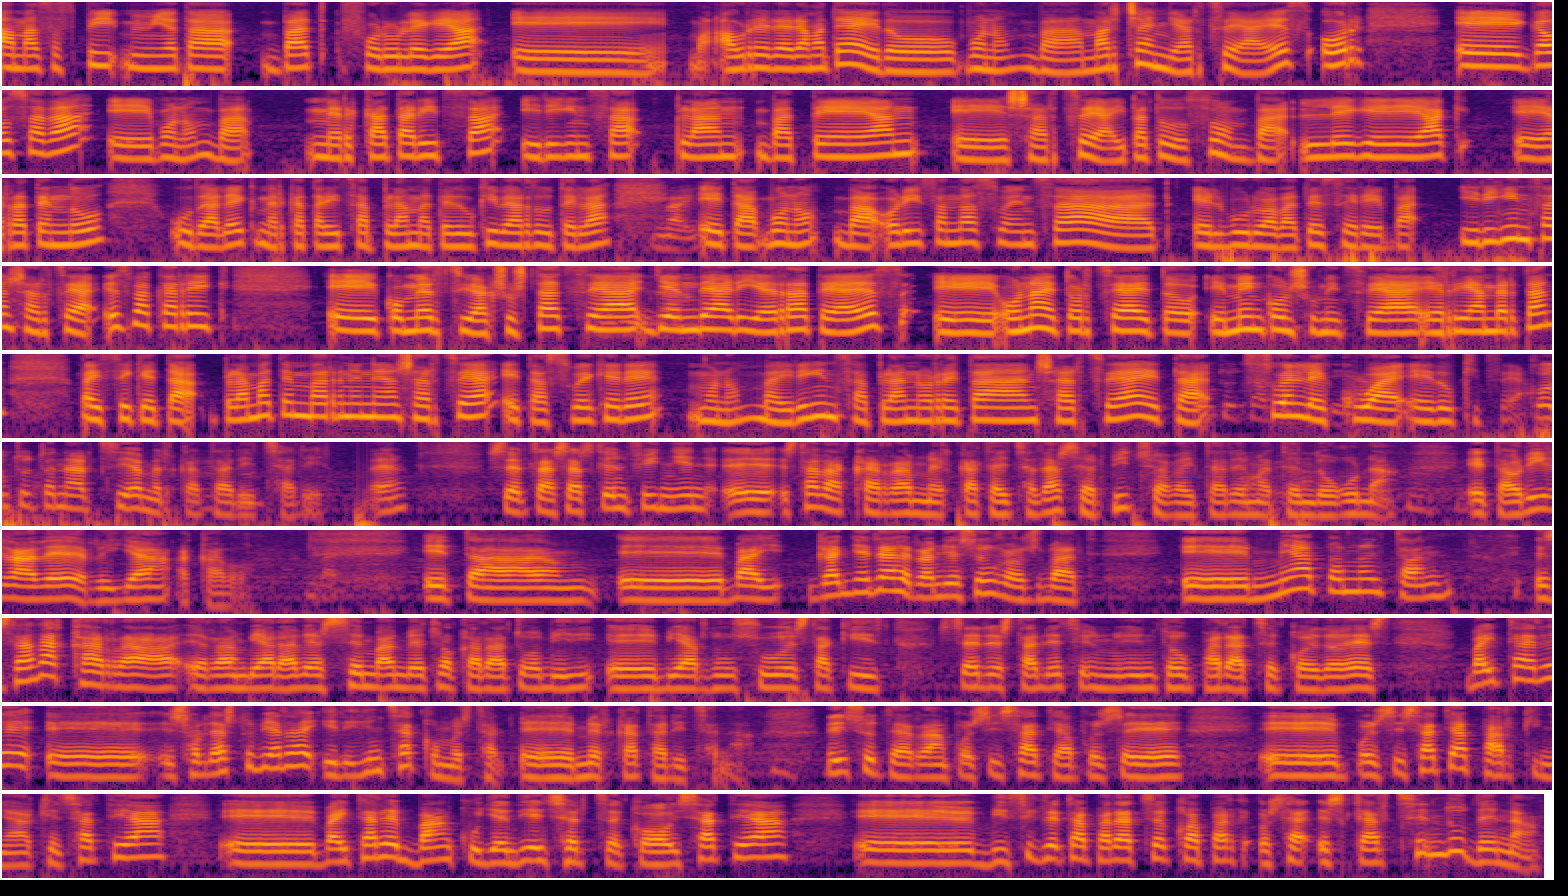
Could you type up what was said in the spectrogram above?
amazazpi, 2000 bat foru legea e, ba, aurrera eramatea edo, bueno, ba, martxan jartzea, ez? Hor, e, gauza da, e, bueno, ba, merkataritza irigintza plan batean e, sartzea, aipatu duzu, ba, legeak erraten du udalek merkataritza plan bat eduki behar dutela Bai. eta bueno, ba, hori izan da zuentzat helburua batez ere, ba, irigintzan sartzea, ez bakarrik e, komertzioak sustatzea, jendeari erratea ez, e, ona etortzea eta hemen konsumitzea herrian bertan, baizik eta plan baten barrenean sartzea eta zuek ere, bueno, ba, irigintza plan horretan sartzea eta Kontutan zuen lekua edukitzea. kontutan hartzia merkataritzari. Eh? Zertaz, azken finin, eh, ez da bakarra merkataritza da, zerbitzua baita ematen duguna. Eta hori gabe herria akabo. Eta, e, bai, gainera erranbiazu gauz bat, e, mea honetan, ez da bakarra erran behar aber zenbat metro karatu bi, e, behar duzu ez dakiz zer establezimentu paratzeko edo ez. Baita ere, e, soldastu behar da irigintza komertzal, e, merkataritzana. Nahi zute erran, pues izatea, pues, e, e, pues izatea parkinak, izatea e, baita ere banku jendia itzertzeko, izatea e, bizikleta paratzeko, apark, osea, eskartzen du dena.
